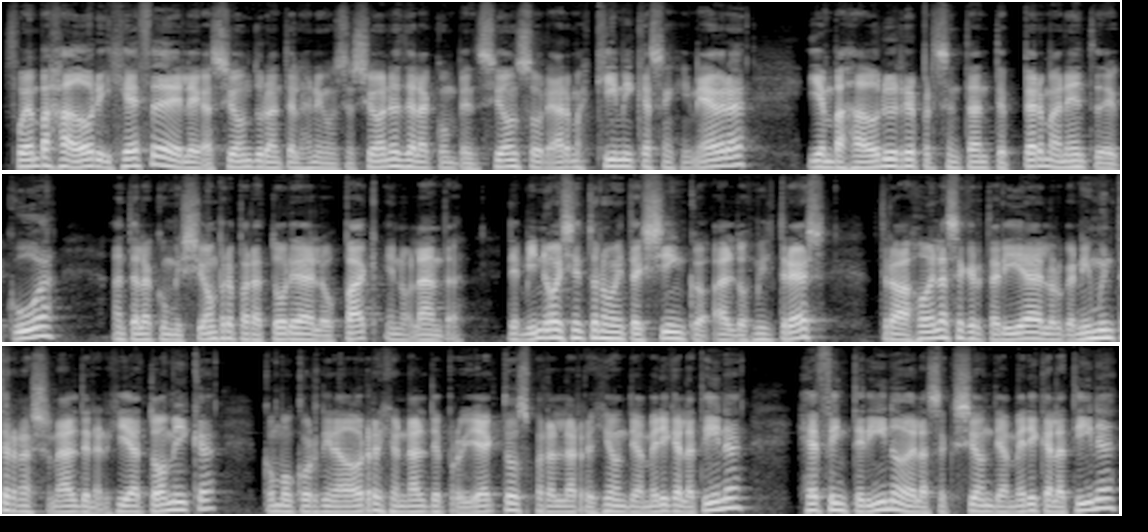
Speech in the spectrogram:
fue embajador y jefe de delegación durante las negociaciones de la Convención sobre Armas Químicas en Ginebra y embajador y representante permanente de Cuba ante la Comisión Preparatoria de la OPAC en Holanda. De 1995 al 2003, trabajó en la Secretaría del Organismo Internacional de Energía Atómica como coordinador regional de proyectos para la región de América Latina, jefe interino de la sección de América Latina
